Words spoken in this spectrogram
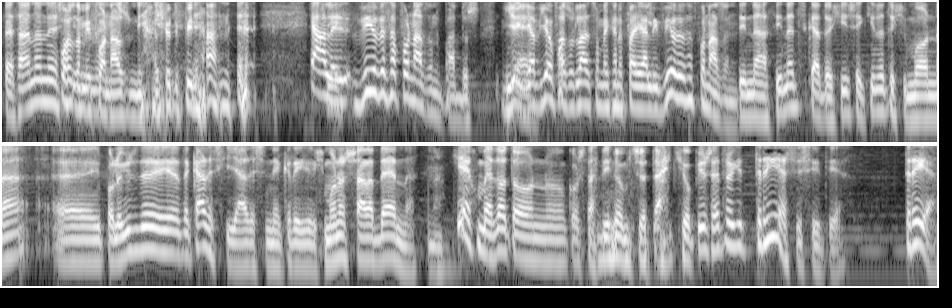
Πεθάνανε. Πώς να στην- μην φωνάζουν οι άλλοι ότι πεινάνε. Ε, άλλε δύο δεν θα φωνάζαν πάντως. Για, Ναι. για δύο φαζολάδε, άμα είχαν φάει άλλοι δύο, δεν θα φωνάζαν. Στην Αθήνα της κατοχής εκείνο το χειμώνα ε, υπολογίζονται δεκάδες χιλιάδες οι νεκροί. Ο χειμώνας του 41. Ναι. Και έχουμε εδώ τον Κωνσταντίνο Μητσοτάκη, ο οποίος έτρωγε τρία συσίτια. Τρία.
